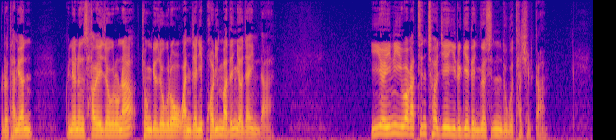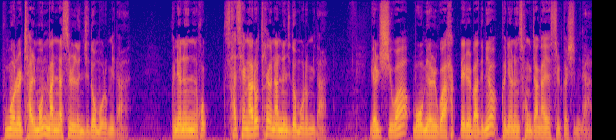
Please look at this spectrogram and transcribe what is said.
그렇다면 그녀는 사회적으로나 종교적으로 완전히 버림받은 여자입니다. 이 여인이 이와 같은 처지에 이르게 된 것은 누구 탓일까? 부모를 잘못 만났을는지도 모릅니다. 그녀는 혹 사생아로 태어났는지도 모릅니다. 멸시와 모멸과 학대를 받으며 그녀는 성장하였을 것입니다.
